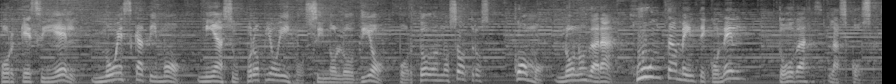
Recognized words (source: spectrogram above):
Porque si Él no escatimó ni a su propio Hijo, sino lo dio por todos nosotros, ¿cómo no nos dará juntamente con Él todas las cosas?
